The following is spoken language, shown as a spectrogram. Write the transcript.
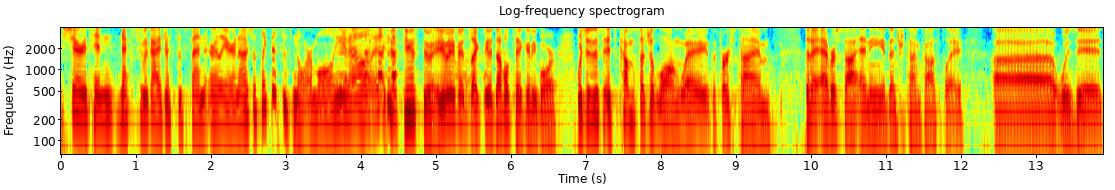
Sheraton next to a guy dressed as Finn earlier, and I was just like, this is normal, you know? You're just used to it. You don't even like do a double take anymore, which is just it's come such a long way. The first time that I ever saw any Adventure Time cosplay uh, was it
